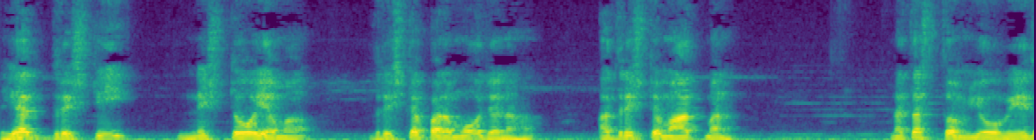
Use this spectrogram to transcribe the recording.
यह दृष्टि निष्ठो यम दृष्ट परमो जन अदृष्टमात्मन नतस्व यो वेद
